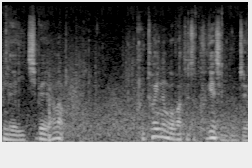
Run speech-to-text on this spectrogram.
근데 이 집에 하나 붙어있는 것 같아서 그게 지금 문제야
